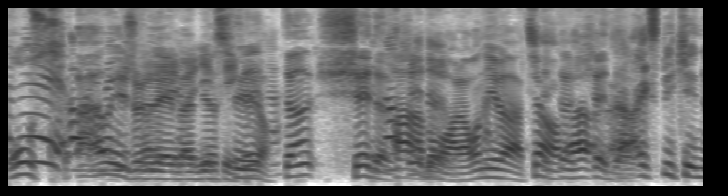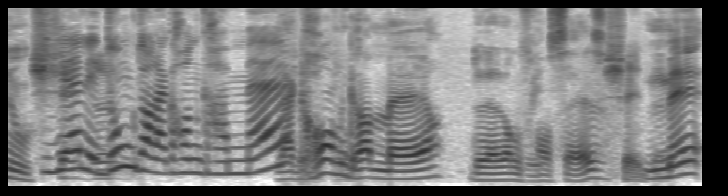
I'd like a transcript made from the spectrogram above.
grosse. Oh, Ah oui, je l'ai, bah, bien sûr. C'est un chef-d'œuvre. Ah bon, alors on y va. Tiens, expliquez-nous. Yel est donc dans la grande grammaire. La grande grammaire de la langue française. Mais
